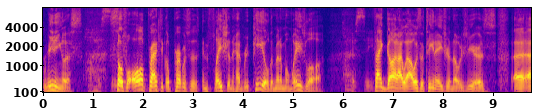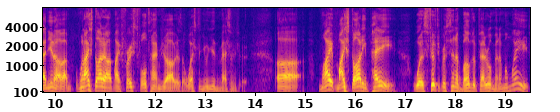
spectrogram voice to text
meaningless. So, for all practical purposes, inflation had repealed the minimum wage law. I see. Thank God I, I was a teenager in those years. Uh, and, you know, when I started out my first full time job as a Western Union messenger, uh, my, my starting pay was 50% above the federal minimum wage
